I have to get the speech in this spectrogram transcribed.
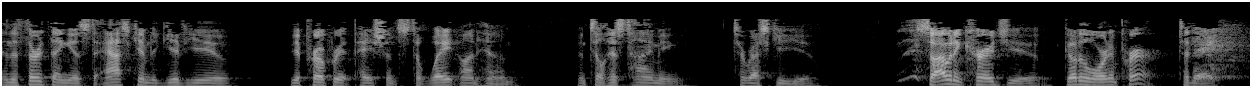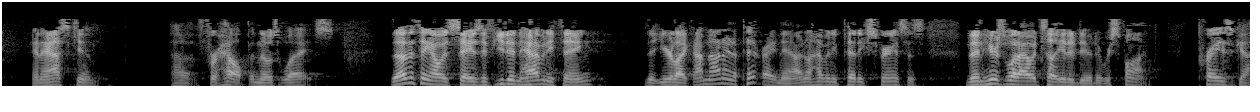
And the third thing is to ask Him to give you the appropriate patience to wait on Him until His timing to rescue you. So I would encourage you, go to the Lord in prayer today and ask Him uh, for help in those ways. The other thing I would say is if you didn't have anything that you're like, I'm not in a pit right now, I don't have any pit experiences, then here's what I would tell you to do to respond praise God.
